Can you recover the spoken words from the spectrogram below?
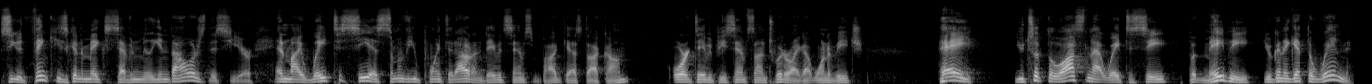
So you'd think he's going to make $7 million this year. And my wait to see, as some of you pointed out on davidsamsonpodcast.com or David P. Samson on Twitter, I got one of each. Hey, you took the loss in that wait to see, but maybe you're going to get the win.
